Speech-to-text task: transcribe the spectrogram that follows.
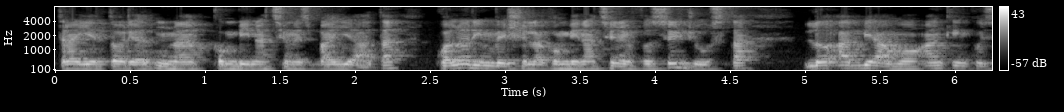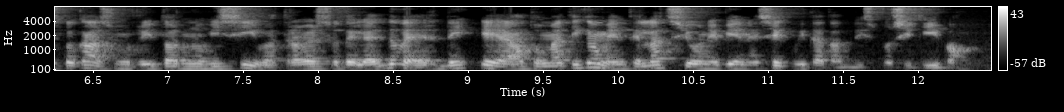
traiettoria, una combinazione sbagliata. Qualora invece la combinazione fosse giusta, lo abbiamo anche in questo caso un ritorno visivo attraverso dei LED verdi e automaticamente l'azione viene eseguita dal dispositivo.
